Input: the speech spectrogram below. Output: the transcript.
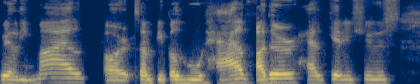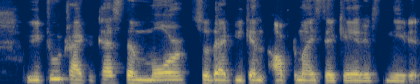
really mild or some people who have other healthcare issues. We do try to test them more so that we can optimize their care if needed.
